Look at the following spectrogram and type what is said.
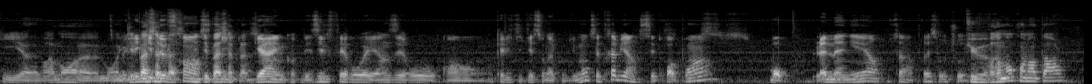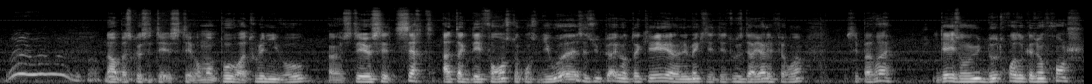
qui euh, vraiment, euh, bon, il Mais était pas à sa de place. Il France pas à qui sa place. gagne contre les îles Féroé 1-0 en qualification de la Coupe du Monde, c'est très bien. C'est 3 points. Bon, la manière, ça après c'est autre chose. Tu veux vraiment qu'on en parle? Non, parce que c'était vraiment pauvre à tous les niveaux. Euh, c'était c'est- certes attaque-défense, donc on se dit ouais, c'est super, ils ont attaqué, euh, les mecs ils étaient tous derrière, les Féroïens. C'est pas vrai. Les gars, ils ont eu 2-3 occasions franches.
